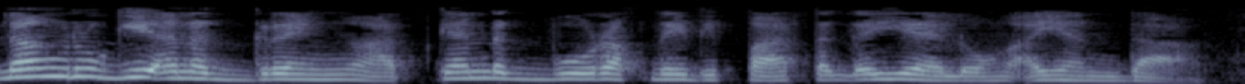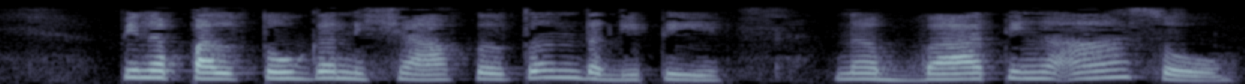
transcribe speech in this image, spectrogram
nang rugi a naggrengat, ken nagburak day di patag a yelo nga ayanda. Pinapaltugan ni Shackleton dagiti nabati nga aso,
